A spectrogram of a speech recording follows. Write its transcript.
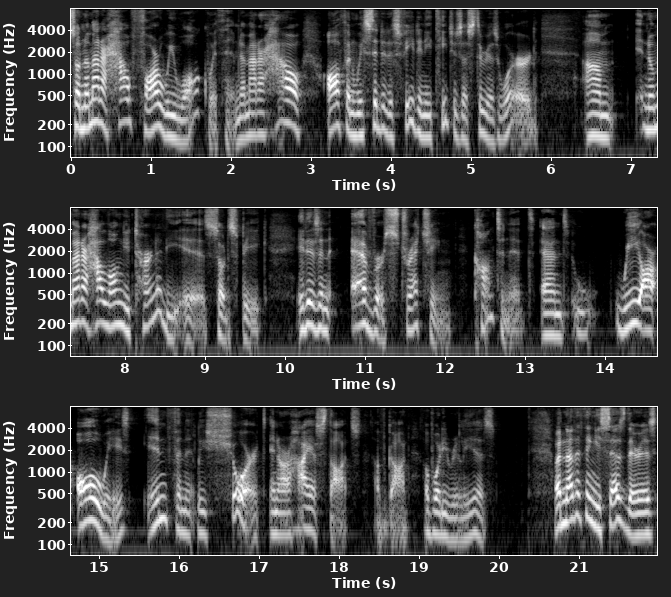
So no matter how far we walk with Him, no matter how often we sit at His feet and He teaches us through His Word, um, no matter how long eternity is, so to speak, it is an ever stretching continent. And we are always infinitely short in our highest thoughts of God, of what He really is. Another thing he says there is,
